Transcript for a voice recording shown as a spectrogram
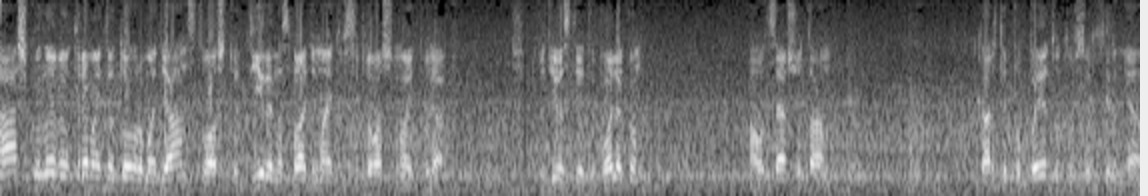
Аж коли ви отримаєте то громадянство, аж тоді ви насправді маєте всі права, що мають поляки. Тоді ви стаєте поляком, а оце, що там карти побиту, то все херня.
